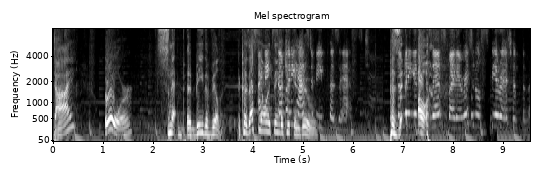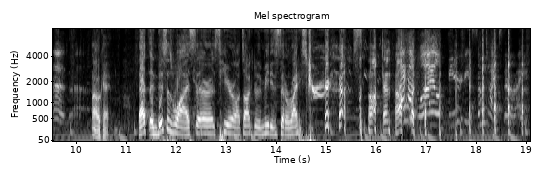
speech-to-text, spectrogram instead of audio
die or snap, uh, be the villain because that's the I only thing that you can do. somebody has to be possessed. Posse- Somebody gets oh, possessed by the original spirit of the murderer. okay. That's and this is why Sarah's here on talking to the media instead of writing scripts. I have wild theories. Sometimes they're right.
